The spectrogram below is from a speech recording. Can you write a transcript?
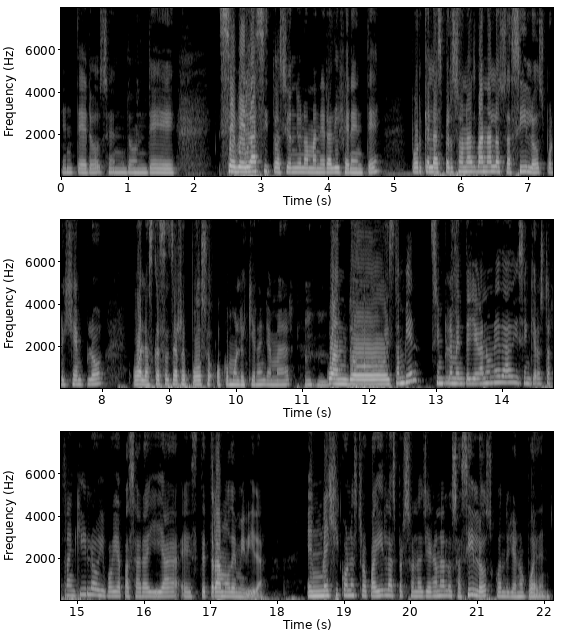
enteros en donde se ve la situación de una manera diferente, porque las personas van a los asilos, por ejemplo, o a las casas de reposo, o como le quieran llamar, cuando están bien, simplemente llegan a una edad y dicen quiero estar tranquilo y voy a pasar ahí a este tramo de mi vida. En México, nuestro país, las personas llegan a los asilos cuando ya no pueden,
